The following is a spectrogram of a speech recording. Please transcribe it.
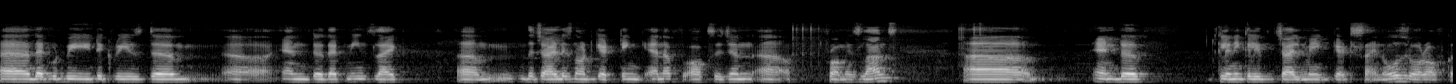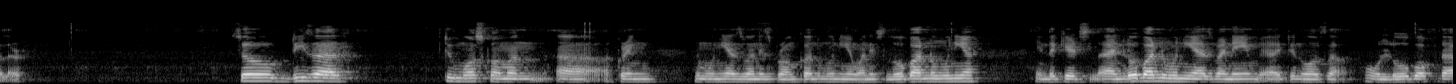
uh, that would be decreased um, uh, and that means like um, the child is not getting enough oxygen uh, from his lungs and clinically the child may get cyanosed or off color so these are two most common uh, occurring pneumonias. One is bronchopneumonia one is lobar pneumonia. In the kids and lobar pneumonia as by name uh, it involves the whole lobe of the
